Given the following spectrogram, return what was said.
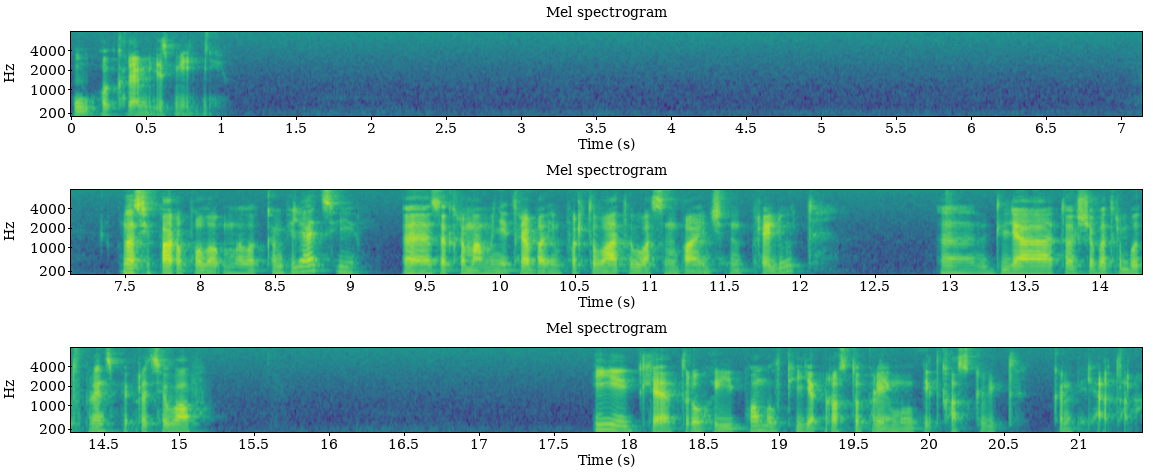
у окремій змінні. У нас є пару помилок компіляції. Е, зокрема, мені треба імпортувати WASM Binding Prelude е, для того, щоб атрибут в принципі працював. І для другої помилки я просто прийму підказку від компілятора.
